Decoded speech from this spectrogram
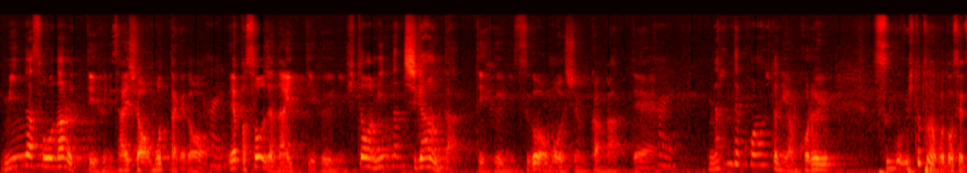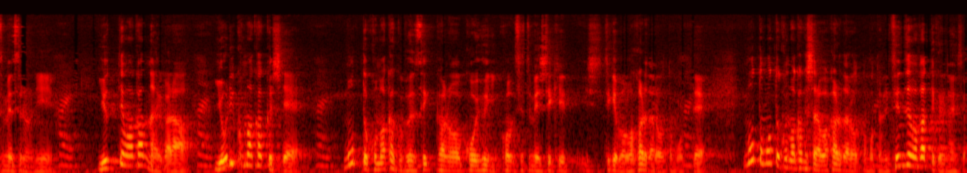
みんなそうなるっていうふうに最初は思ったけど、はい。やっぱそうじゃないっていうふうに人はみんな違うんだっていうふうにすごい思う瞬間があって、はい。なんでこの人にはこれすごい一つのことを説明するのにはい。言って分かんないから、はい。より細かくしてはい。もっと細かく分析あのこういうふうにこう説明していけしていけば分かるだろうと思って、もっともっと細かくしたら分かるだろうと思ったのに全然分かってくれないんですよ、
